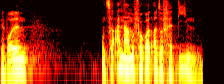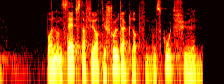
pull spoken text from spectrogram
Wir wollen unsere Annahme vor Gott also verdienen, wollen uns selbst dafür auf die Schulter klopfen, uns gut fühlen,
